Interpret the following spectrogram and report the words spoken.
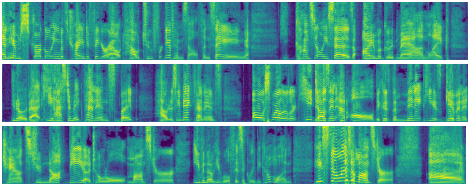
And him struggling with trying to figure out how to forgive himself and saying he constantly says i'm a good man like you know that he has to make penance but how does he make penance? Oh spoiler alert he doesn't at all because the minute he is given a chance to not be a total monster even though he will physically become one he still is a monster. Uh,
